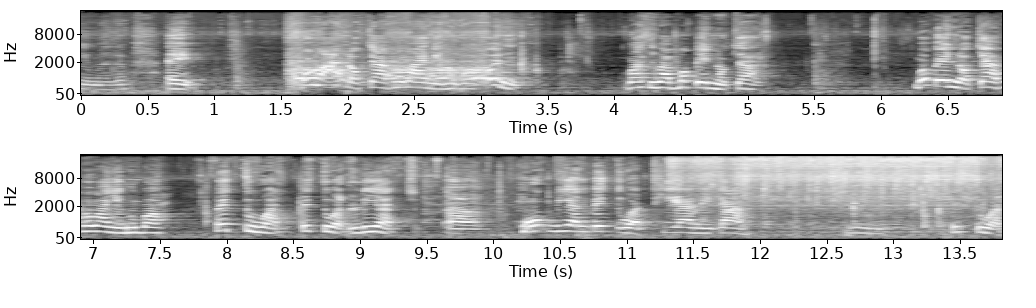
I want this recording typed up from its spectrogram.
กินมาแล้วไอ้เพราหวานดอกจ้าเพราหวานอย่างคุณบอกเอิ้นว่าสิว่าบ่เป็นดอกจ้าบ่เป็นดอกจ้าเพราหวานอย่างคุณบอกไปตรวจไปตรวจเลือดเอ่อหกเดือนไปตรวจเทียไหมจ้าอืมไปตรวจ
